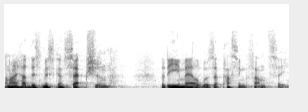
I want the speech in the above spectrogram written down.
And I had this misconception that email was a passing fancy.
